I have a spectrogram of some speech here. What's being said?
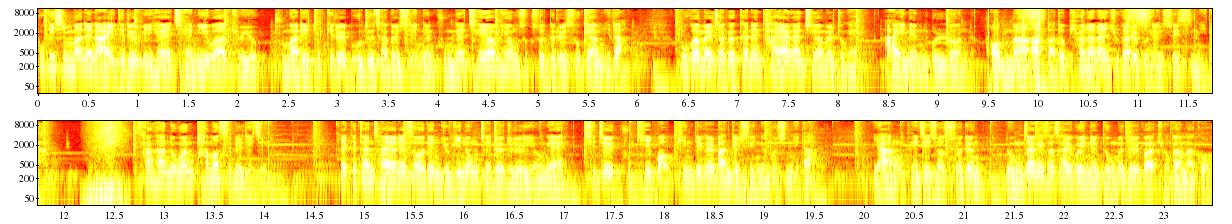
호기심 많은 아이들을 위해 재미와 교육, 두 마리 토끼를 모두 잡을 수 있는 국내 체험형 숙소들을 소개합니다. 오감을 자극하는 다양한 체험을 통해 아이는 물론 엄마, 아빠도 편안한 휴가를 보낼 수 있습니다. 상하농원 파머스 빌리지. 깨끗한 자연에서 얻은 유기농 재료들을 이용해 치즈, 쿠키, 머핀 등을 만들 수 있는 곳입니다. 양, 돼지, 젖소 등 농장에서 살고 있는 동물들과 교감하고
